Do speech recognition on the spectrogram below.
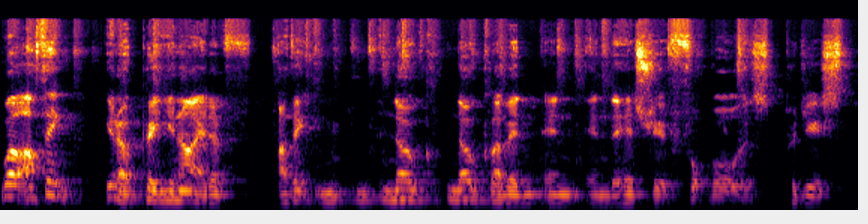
Well, I think you know, Pete United have. I think no no club in, in, in the history of football has produced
